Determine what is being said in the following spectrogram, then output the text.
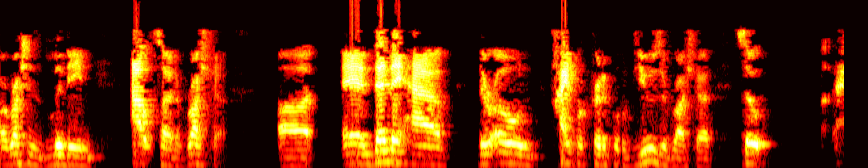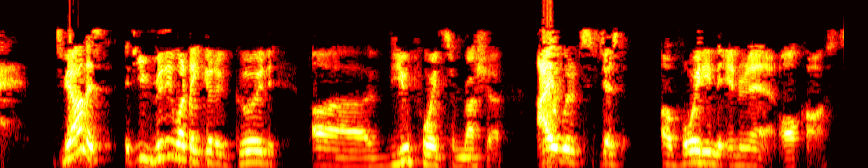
uh, Russians living outside of Russia. Uh, and then they have their own hypercritical views of Russia. So, to be honest, if you really want to get a good uh, viewpoints from Russia, I would suggest avoiding the internet at all costs.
